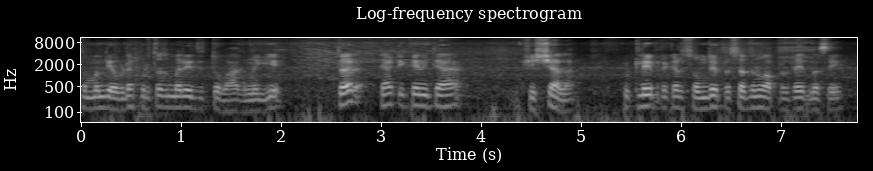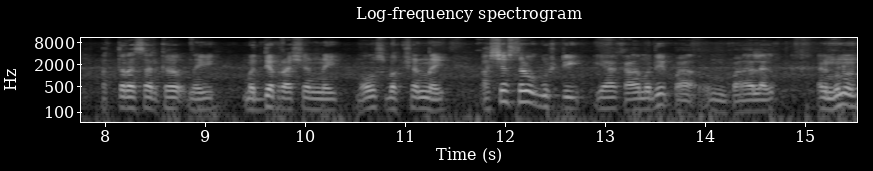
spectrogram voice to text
संबंध एवढ्यापुरताच मर्यादित तो भाग नाही आहे तर त्या ठिकाणी त्या शिष्याला कुठल्याही प्रकारे सौंदर्य प्रसाधन वापरता येत नसे अत्तरासारखं नाही मद्यप्राशन नाही मांसभक्षण नाही अशा सर्व गोष्टी या काळामध्ये पा पाळायला लागत. आणि म्हणून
